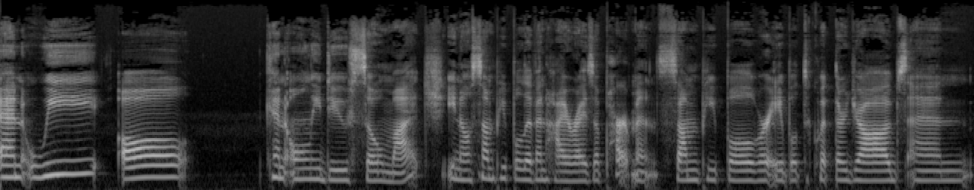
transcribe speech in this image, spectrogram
And we all can only do so much. You know, some people live in high rise apartments, some people were able to quit their jobs and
